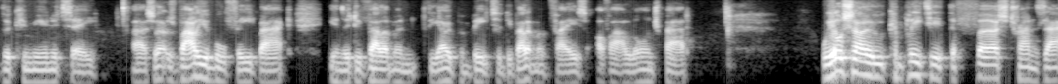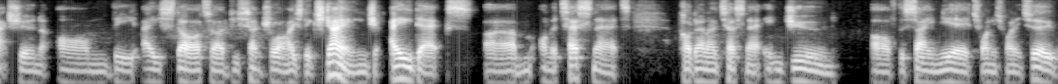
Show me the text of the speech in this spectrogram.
the community. Uh, so that was valuable feedback in the development, the open beta development phase of our launchpad. We also completed the first transaction on the A-Starter decentralized exchange, ADEX, um, on a testnet, Cardano testnet in June of the same year, 2022.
